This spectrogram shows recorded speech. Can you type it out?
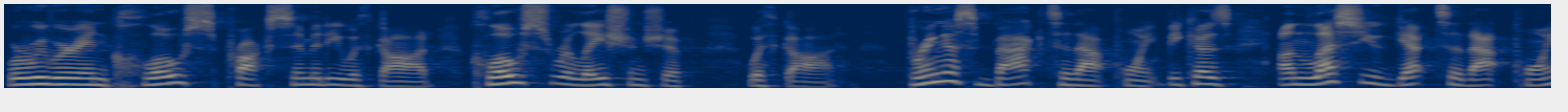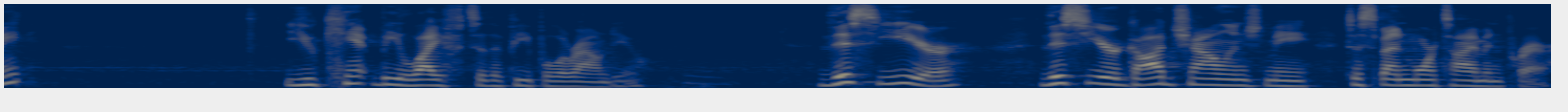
where we were in close proximity with God, close relationship with God. Bring us back to that point because unless you get to that point, you can't be life to the people around you. This year, this year, God challenged me to spend more time in prayer.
